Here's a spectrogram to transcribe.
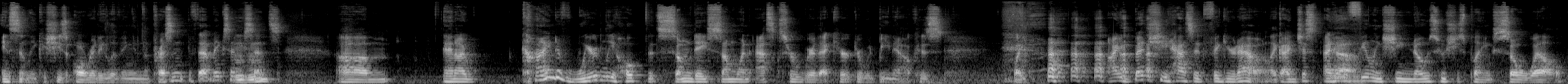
instantly because she's already living in the present. If that makes any sense. Um, and I kind of weirdly hope that someday someone asks her where that character would be now because. Like, I bet she has it figured out. Like, I just, I have a feeling she knows who she's playing so well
